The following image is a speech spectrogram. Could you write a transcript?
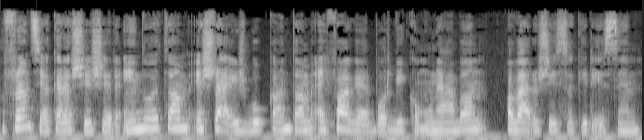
a francia keresésére indultam, és rá is bukkantam egy Fagerborgi kommunában, a város északi részén.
